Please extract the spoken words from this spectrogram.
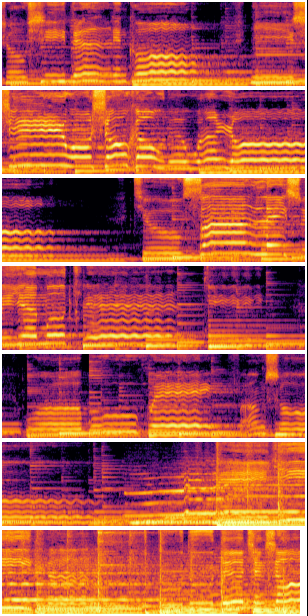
熟悉的脸孔你是我守候的温柔。就算泪水淹没天 intentions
